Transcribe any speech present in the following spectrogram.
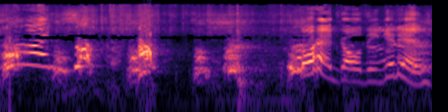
Come on. Go ahead, Goldie. Get in.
